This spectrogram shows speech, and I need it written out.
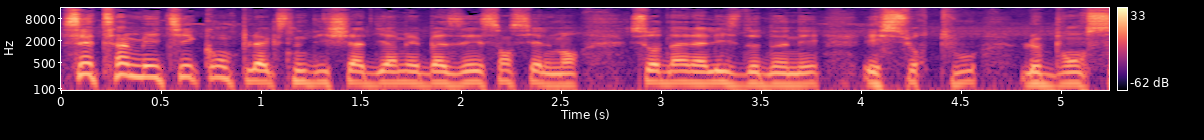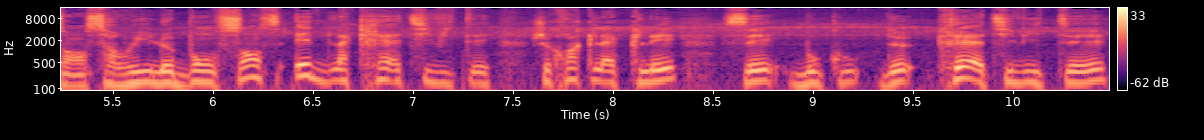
C'est un métier complexe, nous dit Shadia, mais basé essentiellement sur l'analyse de données et surtout le bon sens. Ah oui, le bon sens et de la créativité. Je crois que la clé, c'est beaucoup de créativité.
